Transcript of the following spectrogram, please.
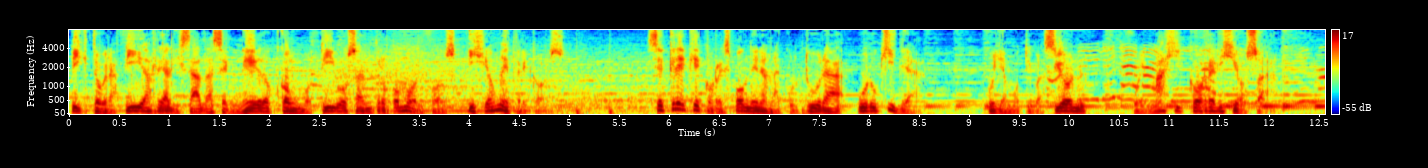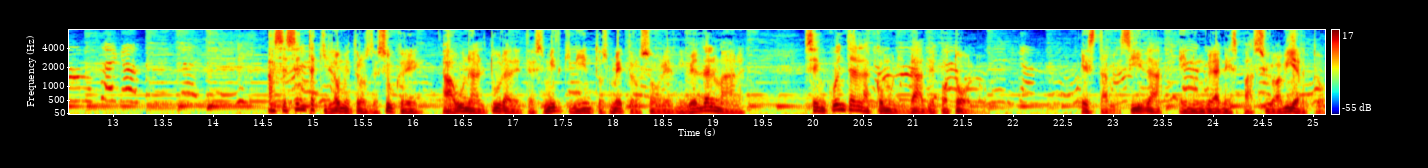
pictografías realizadas en negro con motivos antropomorfos y geométricos. Se cree que corresponden a la cultura uruquilla, cuya motivación fue mágico-religiosa. A 60 kilómetros de Sucre, a una altura de 3.500 metros sobre el nivel del mar, se encuentra la comunidad de Potolo, establecida en un gran espacio abierto,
